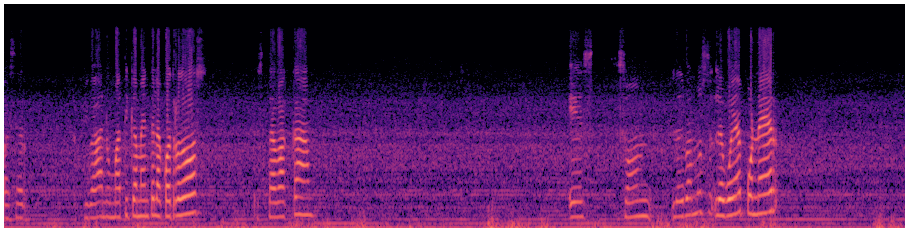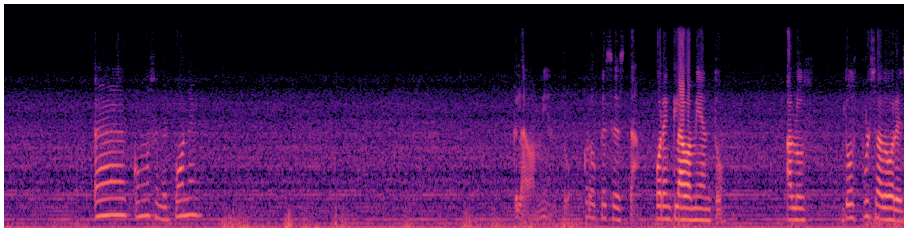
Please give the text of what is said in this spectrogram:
va a ser activada neumáticamente la 4.2 estaba acá. Es son les vamos le voy a poner ah, cómo se le pone enclavamiento creo que es esta por enclavamiento. A los dos pulsadores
